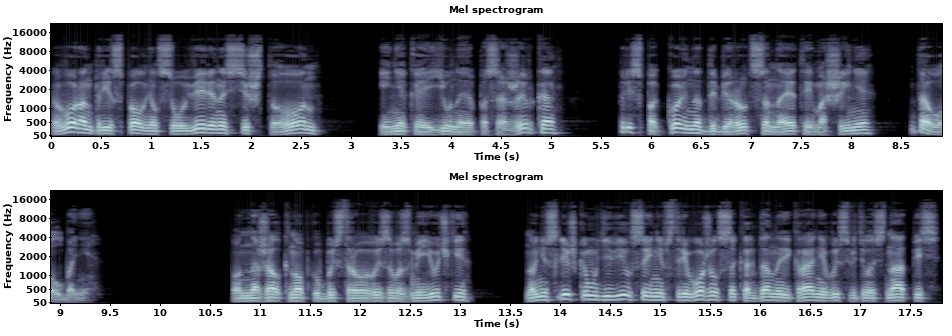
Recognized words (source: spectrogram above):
Ворон преисполнился уверенности, что он и некая юная пассажирка преспокойно доберутся на этой машине до Олбани. Он нажал кнопку быстрого вызова змеючки, но не слишком удивился и не встревожился, когда на экране высветилась надпись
